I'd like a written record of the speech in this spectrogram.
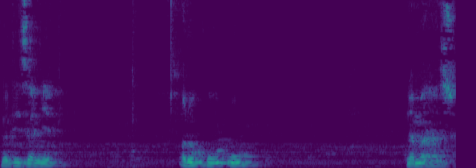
na dizanje ruku u namazu.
